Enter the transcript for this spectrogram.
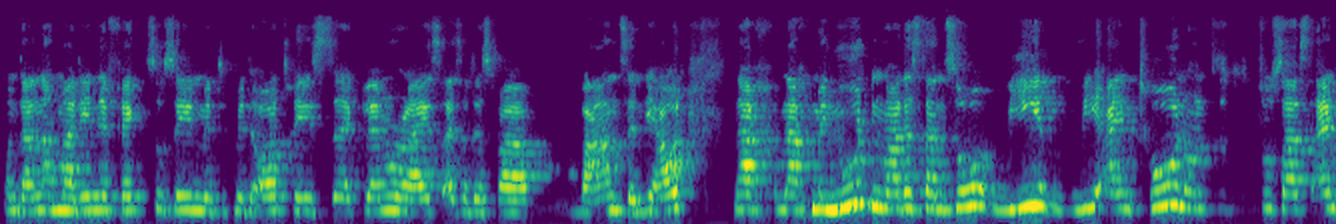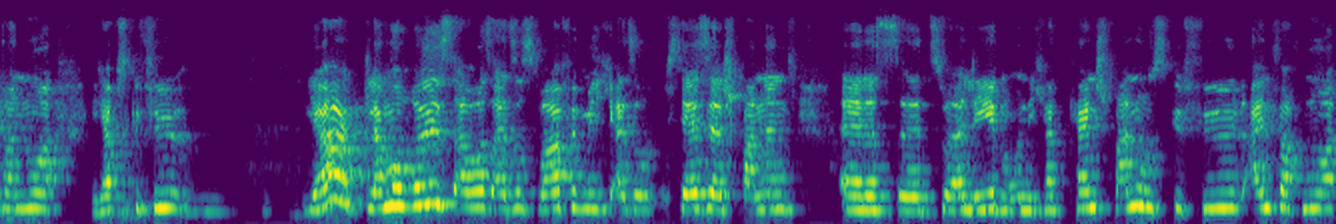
und dann nochmal den Effekt zu sehen mit, mit Audreys äh, Glamorize, also das war Wahnsinn. Die Haut, nach, nach Minuten war das dann so wie, wie ein Ton und du sahst einfach nur, ich habe das Gefühl, ja, glamourös aus. Also es war für mich also sehr, sehr spannend, äh, das äh, zu erleben. Und ich hatte kein Spannungsgefühl, einfach nur,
